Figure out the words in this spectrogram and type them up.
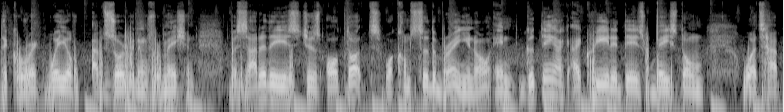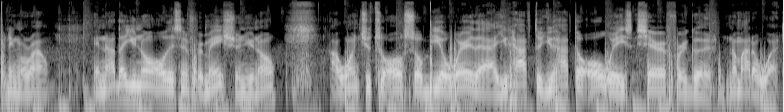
the correct way of absorbing information. But Saturday is just all thoughts, what comes to the brain, you know. And good thing I, I created this based on what's happening around. And now that you know all this information, you know, I want you to also be aware that you have to you have to always share it for good, no matter what.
